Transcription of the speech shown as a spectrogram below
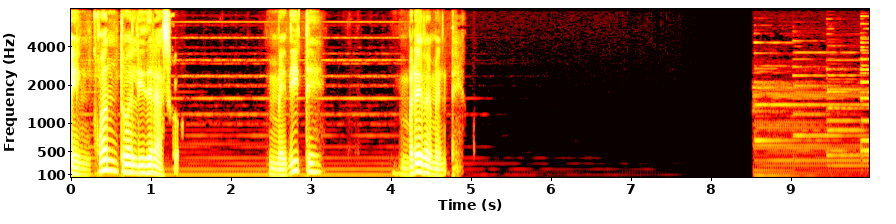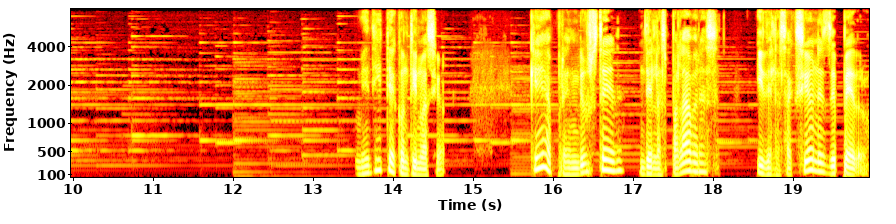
en cuanto al liderazgo? Medite brevemente. Medite a continuación. ¿Qué aprende usted de las palabras y de las acciones de Pedro?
